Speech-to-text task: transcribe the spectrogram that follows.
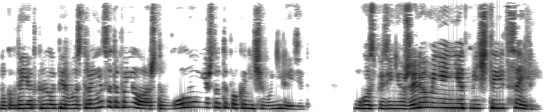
Но когда я открыла первую страницу, то поняла, что в голову мне что-то пока ничего не лезет. Господи, неужели у меня нет мечты и целей?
